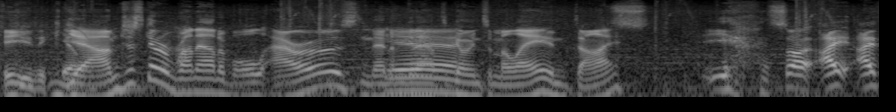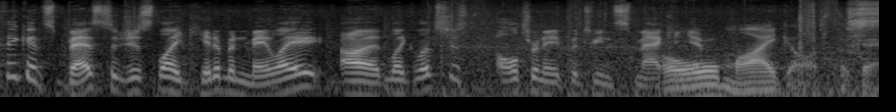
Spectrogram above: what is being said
do the kill. Yeah, I'm just gonna run out of all arrows and then I'm gonna have to go into melee and die. Yeah, so I, I think it's best to just like hit him in melee. Uh, like let's just alternate between smacking Oh him. Oh my god. Okay.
